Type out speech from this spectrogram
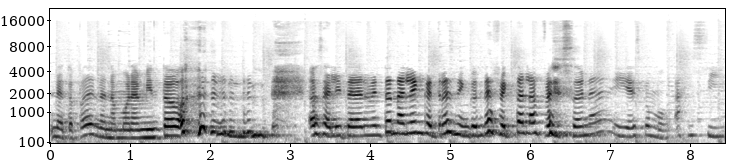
la etapa del enamoramiento, o sea, literalmente no le encuentras ningún defecto a la persona y es como, ay, sí,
